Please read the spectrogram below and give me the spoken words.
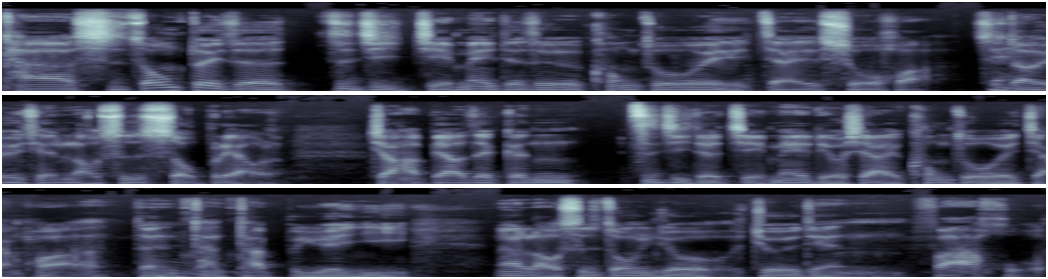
他始终对着自己姐妹的这个空座位在说话，直到有一天老师受不了了，叫他不要再跟自己的姐妹留下来空座位讲话，但他他不愿意。那老师终于就就有点发火，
